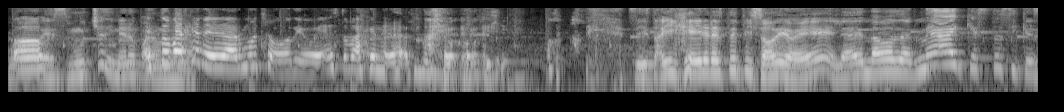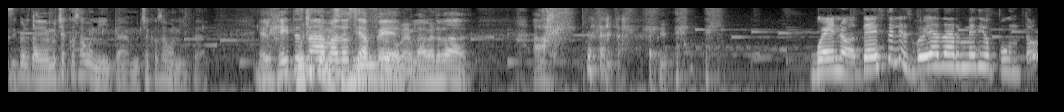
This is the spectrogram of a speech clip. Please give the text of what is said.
guau, Oh. es mucho dinero para Esto un va a generar mucho odio, ¿eh? Esto va a generar mucho odio. Sí, está bien hater este episodio, ¿eh? Le andamos de... Ay, que esto sí que sí, pero también mucha cosa bonita, mucha cosa bonita. El hate es Mucho nada más hacia Fer, nuevo. la verdad. Ay, Bueno, de este les voy a dar medio punto,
